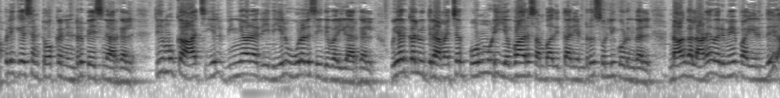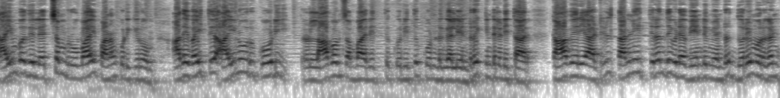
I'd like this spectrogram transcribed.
அப்ளிகேஷன் டோக்கன் என்று பேசினார்கள். திமுக ஆட்சியில் விஞ்ஞான ரீதியில் ஊழல் செய்து வருகிறார்கள். உயர்கல்வித்துறை அமைச்சர் பொன்முடி எவ்வாறு சம்பாதித்தார் என்று சொல்லிக் கொடுங்கள். நாங்கள் அனைவருமே பகிர்ந்து ஐம்பது லட்சம் ரூபாய் பணம் கொடுக்கிறோம். அதை வைத்து ஐநூறு கோடி லாபம் சம்பாதித்து குறித்து கொண்டுங்கள் என்று கிண்டலடித்தார் காவேரி ஆற்றில் தண்ணீர் திறந்து விட வேண்டும் என்று துரைமுருகன்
